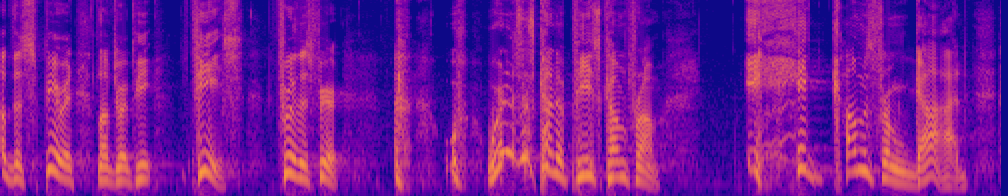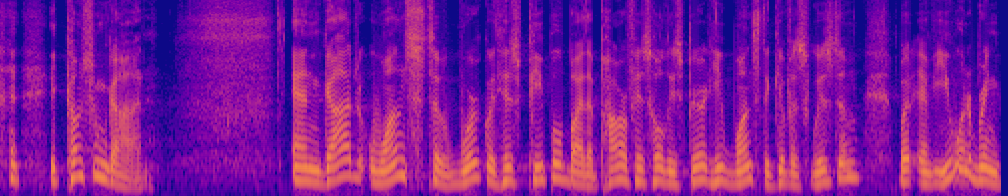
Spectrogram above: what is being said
of the Spirit, love, joy, peace, fruit of the Spirit. Where does this kind of peace come from? It comes from God. It comes from God. And God wants to work with his people by the power of his Holy Spirit. He wants to give us wisdom. But if you want to bring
